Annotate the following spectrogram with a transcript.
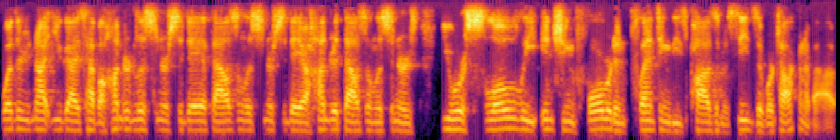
whether or not you guys have 100 listeners today, 1,000 listeners today, 100,000 listeners, you are slowly inching forward and planting these positive seeds that we're talking about.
